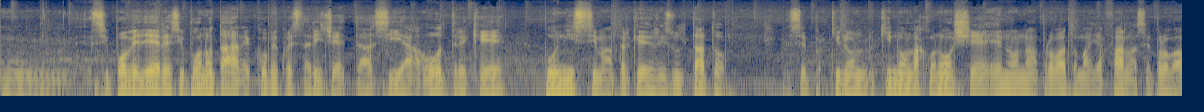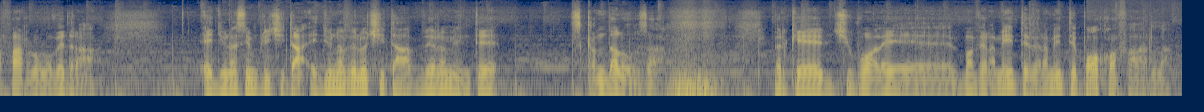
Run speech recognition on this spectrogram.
mm, si può vedere, si può notare come questa ricetta sia oltre che buonissima, perché il risultato, se, chi, non, chi non la conosce e non ha provato mai a farla, se prova a farlo lo vedrà, è di una semplicità e di una velocità veramente scandalosa. perché ci vuole, eh, ma veramente, veramente poco a farla.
